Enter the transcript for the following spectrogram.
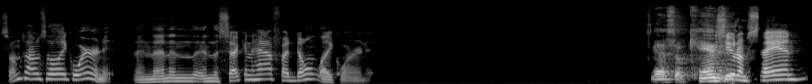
sometimes I like wearing it, and then in the, in the second half I don't like wearing it. Yeah, so You Kansas. see what I'm saying?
